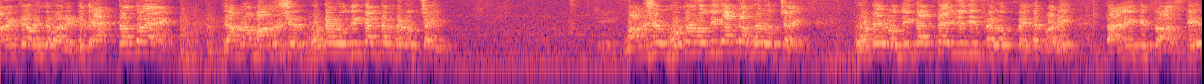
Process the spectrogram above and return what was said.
আরেকটা হইতে পারে, কিন্তু একটা তো এক, যে আমরা মানুষের ভোটের অধিকারটা ফেরত চাই। মানুষের ভোটের অধিকারটা ফেরত চাই। ভোটের অধিকারটাই যদি ফেরত পেতে পারি, তাহলে কিন্তু আজকের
